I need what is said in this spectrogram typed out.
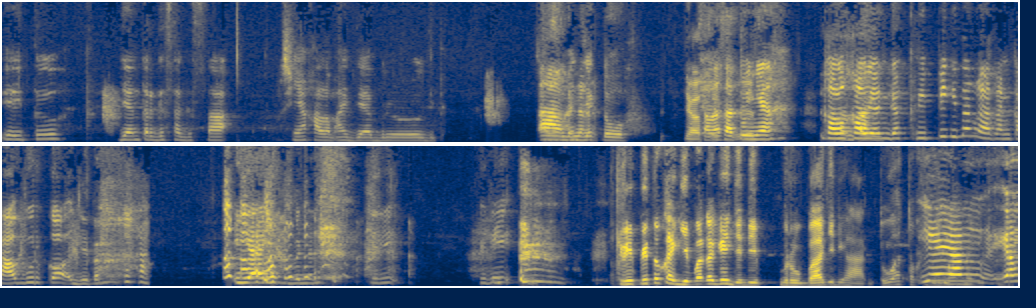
yaitu jangan tergesa-gesa. Maksudnya kalem aja, Bro, gitu. Ah, Kalem bener aja. tuh. Ya, Salah satunya. Kalau kalian gak creepy, kita nggak akan kabur kok, gitu. iya, iya bener. Jadi, jadi Creepy tuh kayak gimana guys? Jadi berubah jadi hantu atau kayak iya gimana? yang gitu? yang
